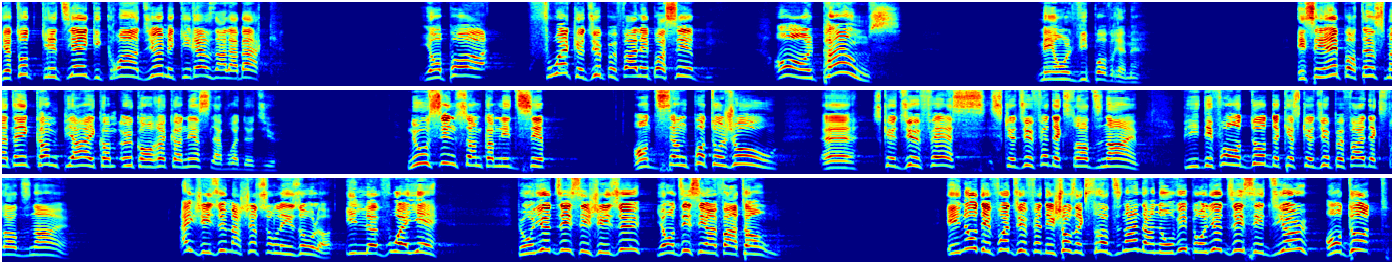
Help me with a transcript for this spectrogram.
Il y a de chrétiens qui croient en Dieu, mais qui restent dans la barque. Ils n'ont pas foi que Dieu peut faire l'impossible. On, le pense, mais on ne le vit pas vraiment. Et c'est important ce matin, comme Pierre et comme eux, qu'on reconnaisse la voix de Dieu. Nous aussi, nous sommes comme les disciples. On ne discerne pas toujours euh, ce que Dieu fait, ce que Dieu fait d'extraordinaire. Puis des fois, on doute de ce que Dieu peut faire d'extraordinaire. Jésus marchait sur les eaux, là. Ils le voyaient. Puis au lieu de dire c'est Jésus, ils ont dit c'est un fantôme. Et nous, des fois, Dieu fait des choses extraordinaires dans nos vies, puis au lieu de dire c'est Dieu, on doute.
